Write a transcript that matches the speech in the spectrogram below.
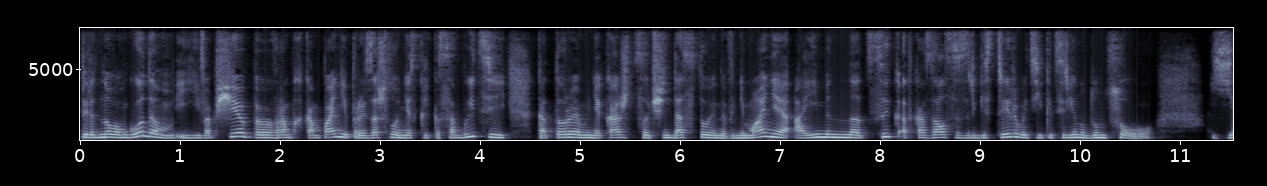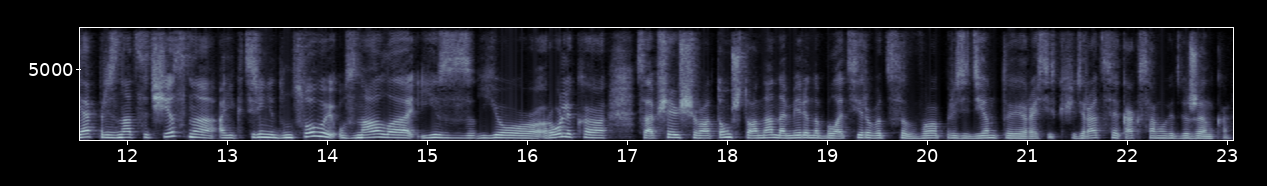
перед Новым годом и вообще в рамках кампании произошло несколько событий, которые, мне кажется, очень достойны внимания, а именно ЦИК отказался зарегистрировать Екатерину Дунцову. Я, признаться честно, о Екатерине Дунцовой узнала из ее ролика, сообщающего о том, что она намерена баллотироваться в президенты Российской Федерации как самовыдвиженка.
